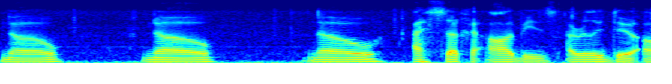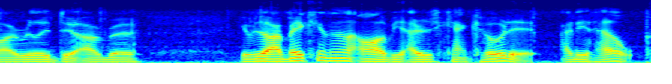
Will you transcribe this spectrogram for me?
No. No. No. I suck at obbies. I really do. Oh, I really do. I'm a, even though I'm making an obby, I just can't code it. I need help.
